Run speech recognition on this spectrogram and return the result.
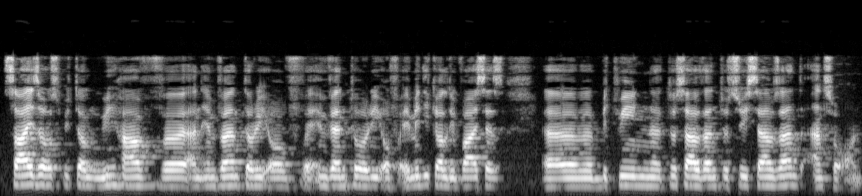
size hospital we have uh, an inventory of uh, inventory of medical devices between 2000 to 3000 and so on.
